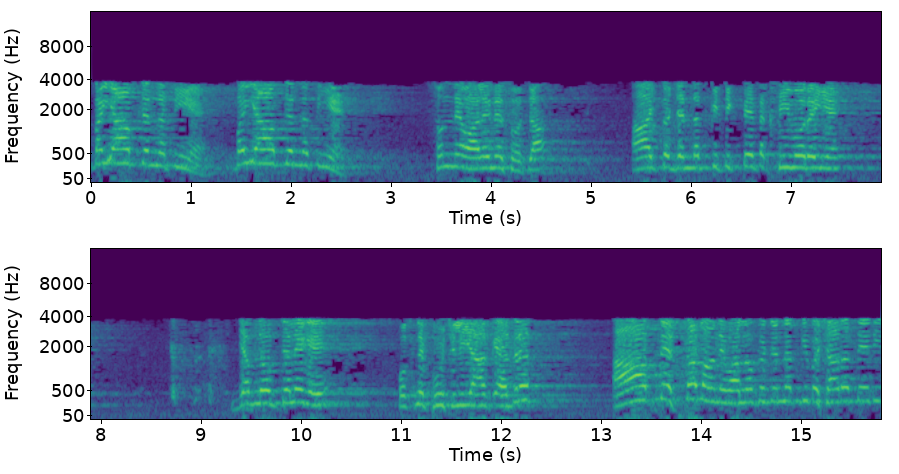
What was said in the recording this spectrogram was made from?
بھائی آپ جنتی ہیں بھائی آپ جنتی ہیں۔ سننے والے نے سوچا، آج تو جنت کی ٹکٹیں تقسیم ہو رہی ہیں۔ جب لوگ چلے گئے، اس نے پوچھ لیا کہ حضرت، آپ نے سب آنے والوں کو جنت کی بشارت دے دی۔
